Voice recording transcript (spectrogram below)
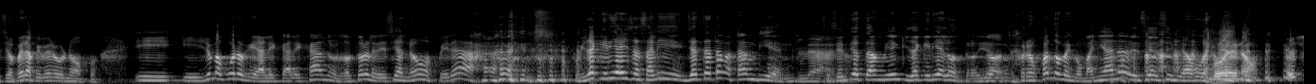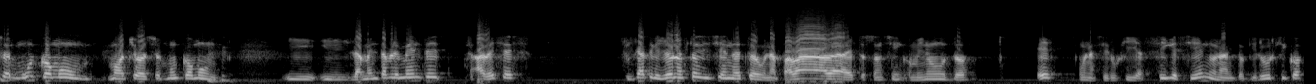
se opera primero un ojo. Y, y yo me acuerdo que Alejandro, los doctores le decían, no, espera, porque ya quería ella salir, ya estaba tan bien, se sentía tan bien que ya quería el otro. Pero ¿cuándo vengo? ¿Mañana? Decía así mi abuelo. Bueno, eso es muy común, Mocho, eso es muy común. Y, y lamentablemente, a veces, fíjate que yo no estoy diciendo esto es una pavada, estos son cinco minutos, es una cirugía, sigue siendo un acto quirúrgico,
